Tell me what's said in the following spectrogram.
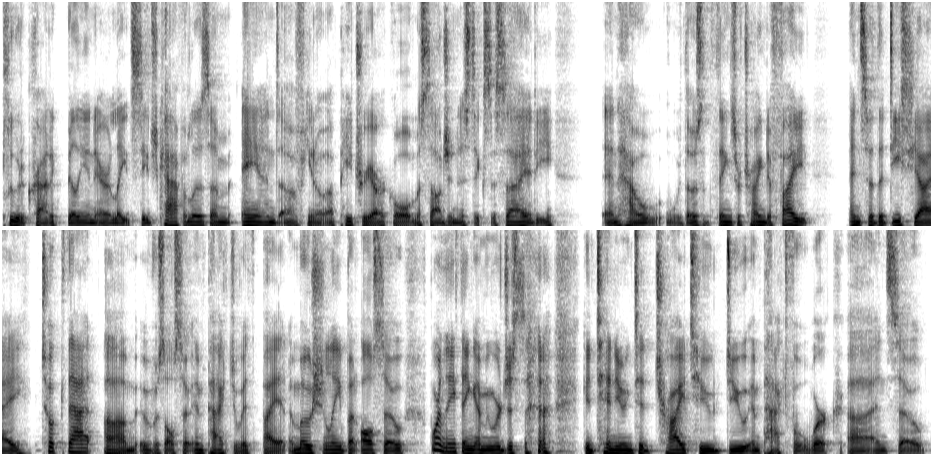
plutocratic billionaire late stage capitalism and of you know a patriarchal misogynistic society and how those are the things we're trying to fight and so the DCI took that. Um, it was also impacted with by it emotionally, but also more than anything, I mean, we're just continuing to try to do impactful work. Uh, and so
